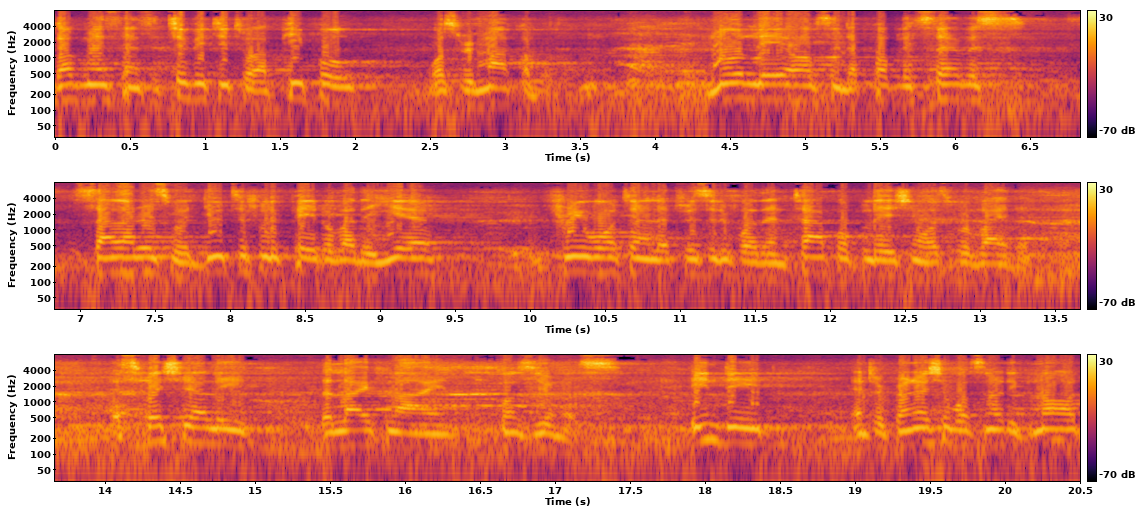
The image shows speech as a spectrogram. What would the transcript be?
government sensitivity to our people was remarkable. No layoffs in the public service, Salaries were dutifully paid over the year. Free water and electricity for the entire population was provided, especially the lifeline consumers. Indeed, entrepreneurship was not ignored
